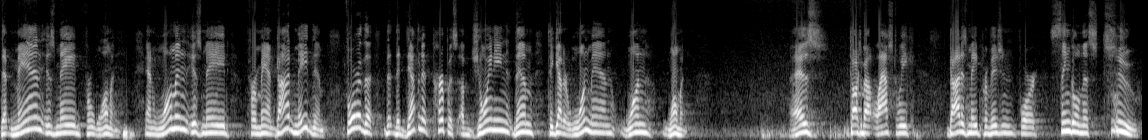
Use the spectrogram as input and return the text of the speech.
that man is made for woman, and woman is made for man. God made them for the, the, the, definite purpose of joining them together one man, one woman. As we talked about last week, God has made provision for singleness too.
